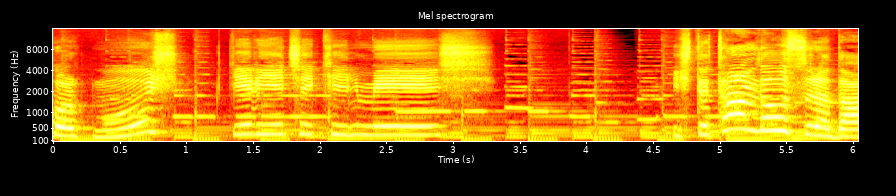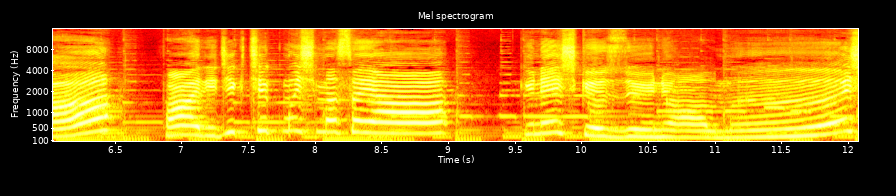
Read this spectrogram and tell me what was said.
korkmuş, geriye çekilmiş. İşte tam da o sırada farecik çıkmış masaya. Güneş gözlüğünü almış,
